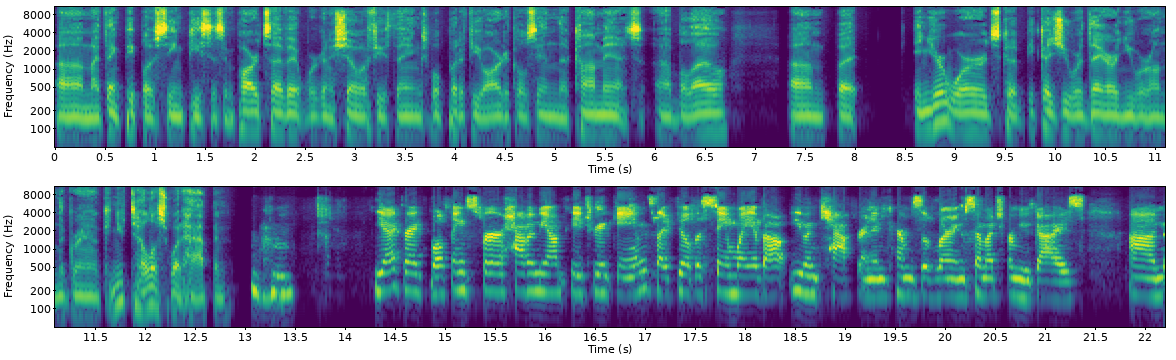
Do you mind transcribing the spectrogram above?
Um, I think people have seen pieces and parts of it. We're going to show a few things. We'll put a few articles in the comments uh, below. Um, but in your words, because you were there and you were on the ground, can you tell us what happened? hmm Yeah, Greg. Well, thanks for having me on Patriot Games. I feel the same way about you and Catherine in terms of learning so much from you guys. Um,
